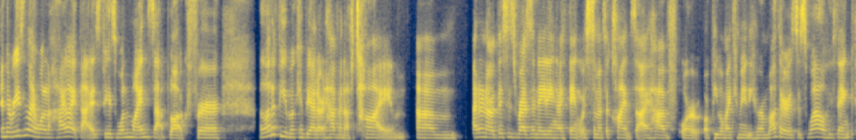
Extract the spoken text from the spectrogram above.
And the reason I wanted to highlight that is because one mindset block for a lot of people can be I don't have enough time. Um, I don't know. This is resonating, I think, with some of the clients that I have, or or people in my community who are mothers as well, who think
